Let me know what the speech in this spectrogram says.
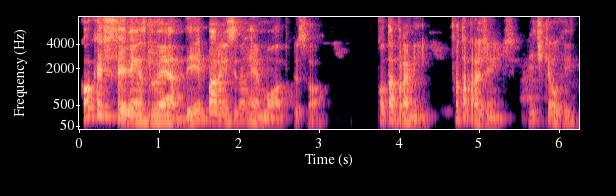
qual que é a diferença do EAD para o ensino remoto, pessoal? Conta para mim, conta para gente, a gente quer ouvir.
